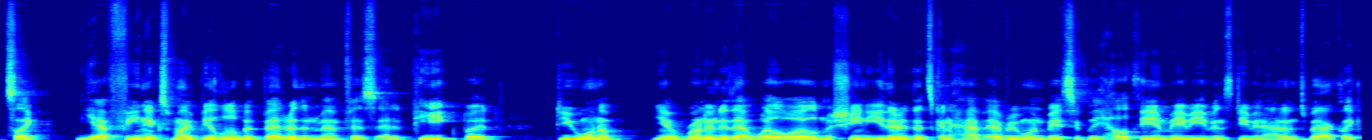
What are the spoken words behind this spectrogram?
It's like, yeah, Phoenix might be a little bit better than Memphis at a peak, but do you want to you know run into that well-oiled machine either that's going to have everyone basically healthy and maybe even Steven Adams back? Like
